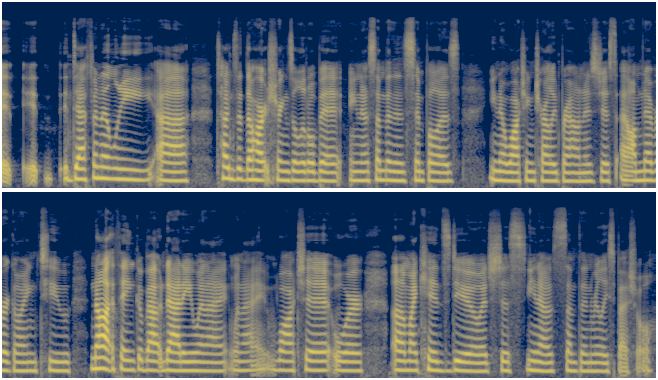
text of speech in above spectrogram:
it, it, it definitely uh, tugs at the heartstrings a little bit. You know, something as simple as, you know, watching Charlie Brown is just I'm never going to not think about Daddy when I when I watch it or uh, my kids do. It's just you know something really special.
